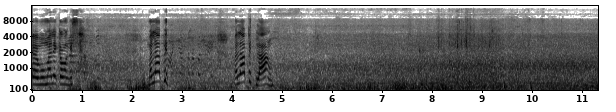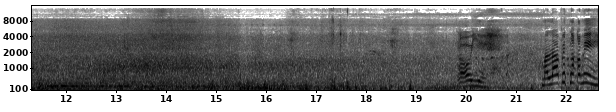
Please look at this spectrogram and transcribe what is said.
Kaya bumalik ka mag-isa. Malapit. Malapit lang. Oh yeah. Malapit na kami.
